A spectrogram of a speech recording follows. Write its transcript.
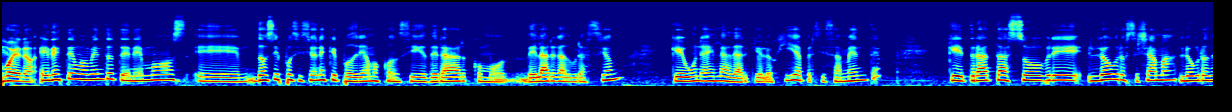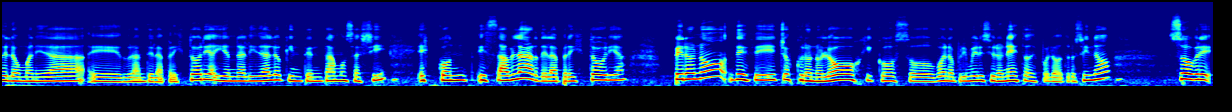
Bueno, en este momento tenemos eh, dos exposiciones que podríamos considerar como de larga duración, que una es la de arqueología precisamente, que trata sobre logros, se llama Logros de la Humanidad eh, durante la prehistoria, y en realidad lo que intentamos allí es, es hablar de la prehistoria, pero no desde hechos cronológicos o, bueno, primero hicieron esto, después lo otro, sino sobre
